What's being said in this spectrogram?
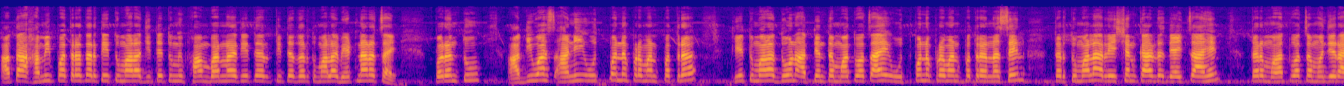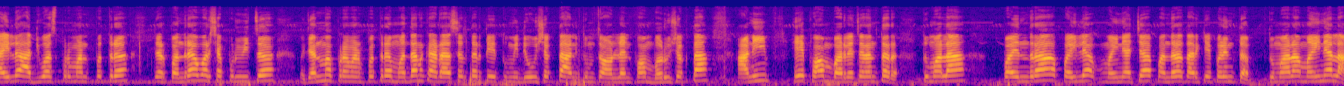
आता हमीपत्र तर ते तुम्हाला जिथे तुम्ही फॉर्म भरणार आहे तिथं तिथे तर तुम्हाला भेटणारच आहे. परंतु आदिवास आणि उत्पन्न प्रमाणपत्र हे तुम्हाला दोन अत्यंत महत्त्वाचं आहे. उत्पन्न प्रमाणपत्र नसेल तर तुम्हाला रेशन कार्ड द्यायचं आहे. तर महत्त्वाचं म्हणजे राहिलं आदिवास प्रमाणपत्र. जर पंधरा वर्षापूर्वीचं जन्म प्रमाणपत्र मतदान कार्ड असेल तर ते तुम्ही देऊ शकता आणि तुमचा ऑनलाईन फॉर्म भरू शकता. आणि हे फॉर्म भरल्याच्यानंतर तुम्हाला पंधरा पहिल्या महिन्याच्या पंधरा तारखेपर्यंत तुम्हाला महिन्याला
